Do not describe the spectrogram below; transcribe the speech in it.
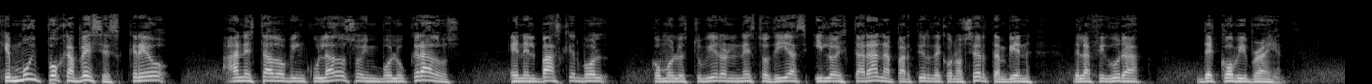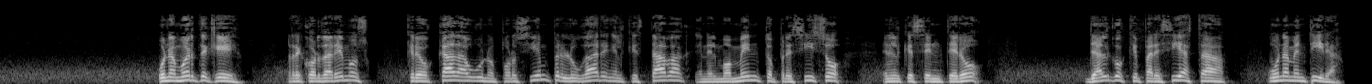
que muy pocas veces, creo, han estado vinculados o involucrados en el básquetbol como lo estuvieron en estos días y lo estarán a partir de conocer también de la figura de Kobe Bryant. Una muerte que recordaremos, creo, cada uno por siempre el lugar en el que estaba, en el momento preciso en el que se enteró de algo que parecía hasta una mentira,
